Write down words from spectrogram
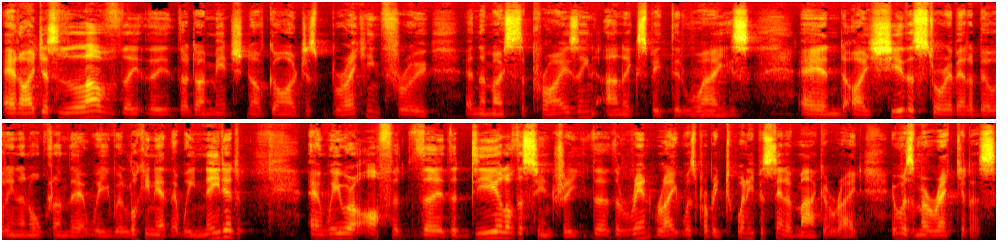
And I just love the, the, the dimension of God just breaking through in the most surprising, unexpected ways. And I share the story about a building in Auckland that we were looking at that we needed. And we were offered the, the deal of the century. The, the rent rate was probably 20% of market rate. It was miraculous.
